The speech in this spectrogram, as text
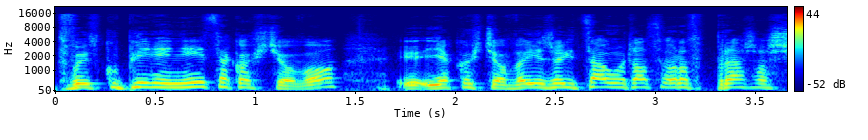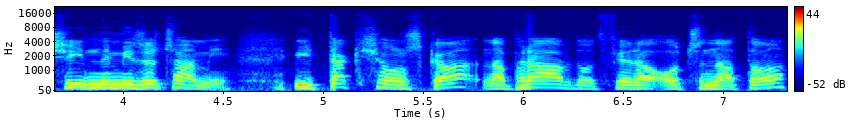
twoje skupienie nie jest jakościowo, y, jakościowe, jeżeli cały czas rozpraszasz się innymi rzeczami. I ta książka naprawdę otwiera oczy na to,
